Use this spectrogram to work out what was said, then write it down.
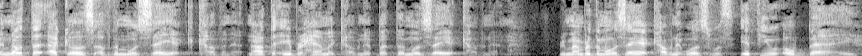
And note the echoes of the Mosaic covenant, not the Abrahamic covenant, but the Mosaic covenant. Remember, the Mosaic covenant was, was if you obey,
